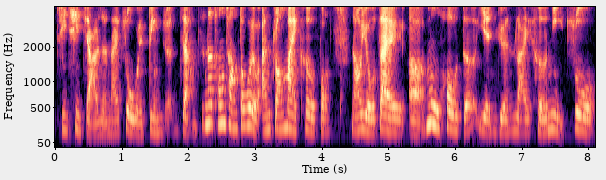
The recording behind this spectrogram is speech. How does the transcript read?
机器假人来作为病人这样子。那通常都会有安装麦克风，然后由在呃幕后的演员来和你做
